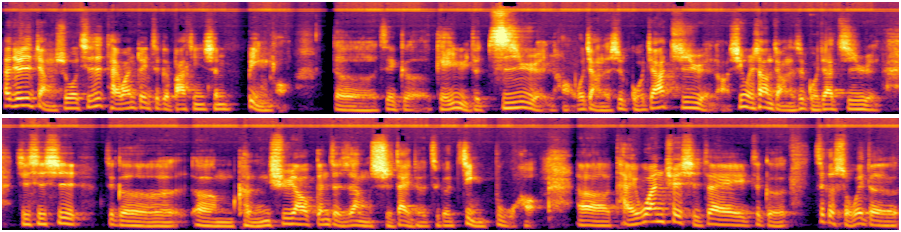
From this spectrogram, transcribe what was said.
他就是讲说，其实台湾对这个巴金森病哦。的这个给予的资源哈，我讲的是国家资源啊，新闻上讲的是国家资源，其实是这个嗯，可能需要跟着这样时代的这个进步哈。呃，台湾确实在这个这个所谓的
